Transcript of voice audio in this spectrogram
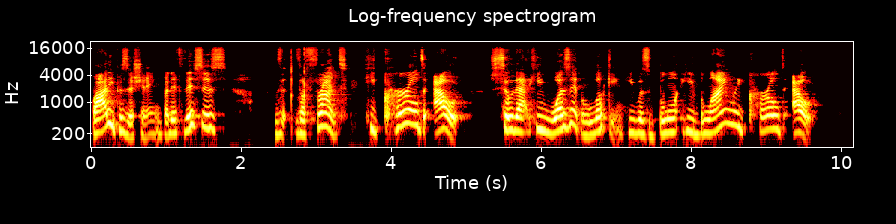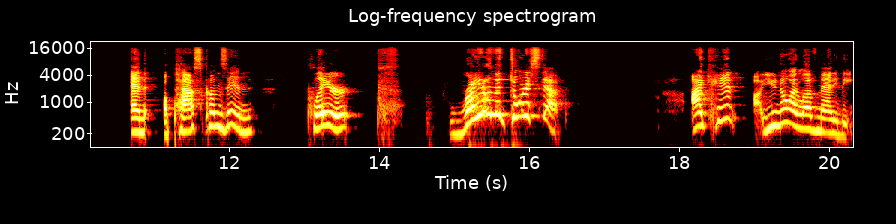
body positioning, but if this is the front, he curled out so that he wasn't looking. He was bl- he blindly curled out, and a pass comes in, player right on the doorstep I can't, uh, you know, I love Maddie B.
